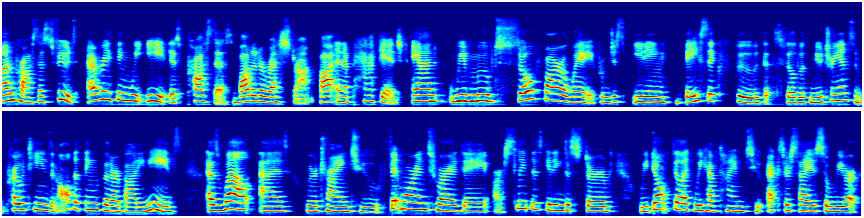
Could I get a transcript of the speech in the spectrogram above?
unprocessed foods. Everything we eat is processed, bought at a restaurant, bought in a package. And we've moved so far away from just eating basic food that's filled with nutrients and proteins and all the things that our body needs, as well as we're trying to fit more into our day. Our sleep is getting disturbed. We don't feel like we have time to exercise. So we are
